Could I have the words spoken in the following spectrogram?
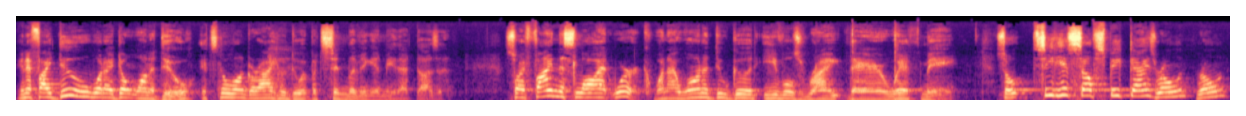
And if I do what I don't want to do, it's no longer I who do it, but sin living in me that does it. So I find this law at work. When I want to do good, evil's right there with me. So see his self speak, guys, Roland, Roland.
